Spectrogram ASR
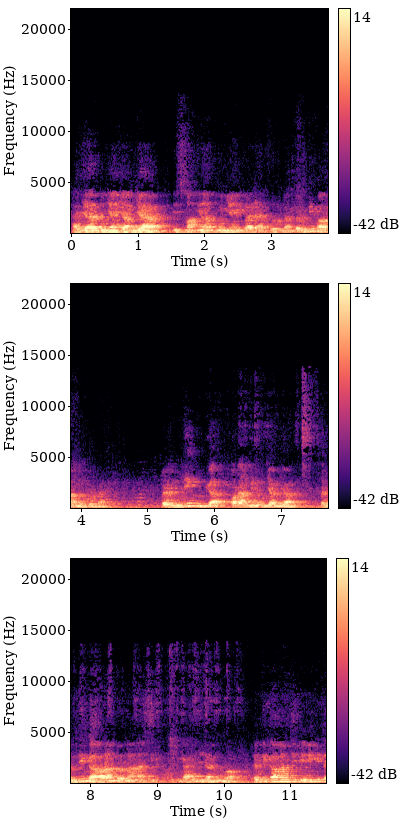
Hajar punya jam-jam, Ismail punya ibadah kurban. Berhenti nggak orang berkurban? Berhenti nggak orang minum jam-jam? Berhenti nggak orang bermanasi ketika haji dan umroh? Ketika masjid ini kita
